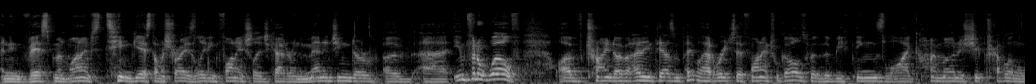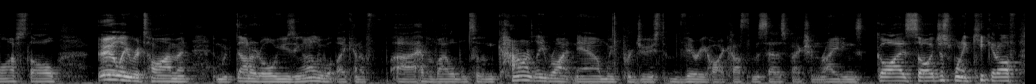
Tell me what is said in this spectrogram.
and investment. My name's Tim Guest. I'm Australia's leading financial educator and the managing director of uh, Infinite Wealth. I've trained over 18,000 people how to reach their financial goals, whether it be things like home ownership, travel and lifestyle, early retirement, and we've done it all using only what they can uh, have available to them currently right now, and we've produced very high customer satisfaction ratings, guys. So I just want to kick it off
